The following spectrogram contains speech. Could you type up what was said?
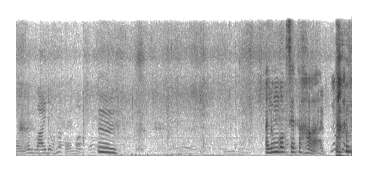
dạy rem vai được hết của mà ừ alum bok se ka ha chân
